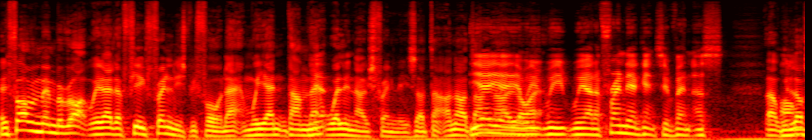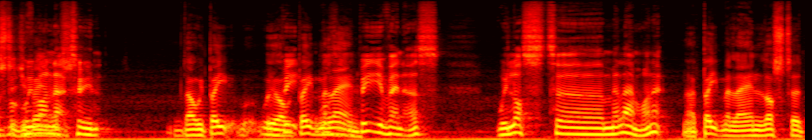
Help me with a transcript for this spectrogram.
If I remember right, we had a few friendlies before that, and we hadn't done that Yeah. well in those friendlies. I don't, I know, I don't Yeah, yeah, know. yeah. like- We, we, we had a friendly against Juventus. Oh, we Um, lost to but We won that two. no, we beat we, oh, we beat Milan. We beat Juventus. We lost to Milan, wasn't it? no, beat Milan. Lost to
